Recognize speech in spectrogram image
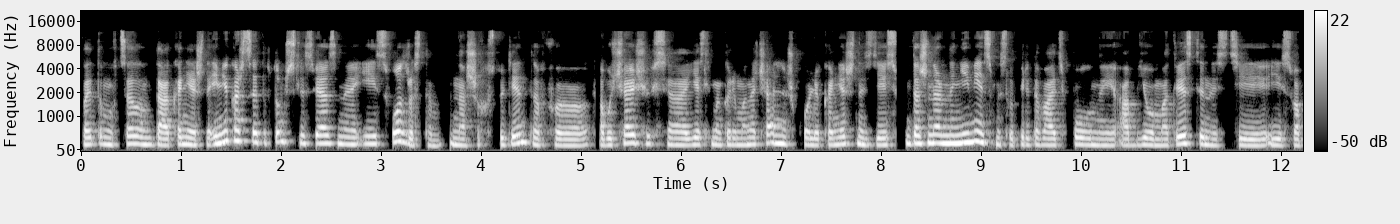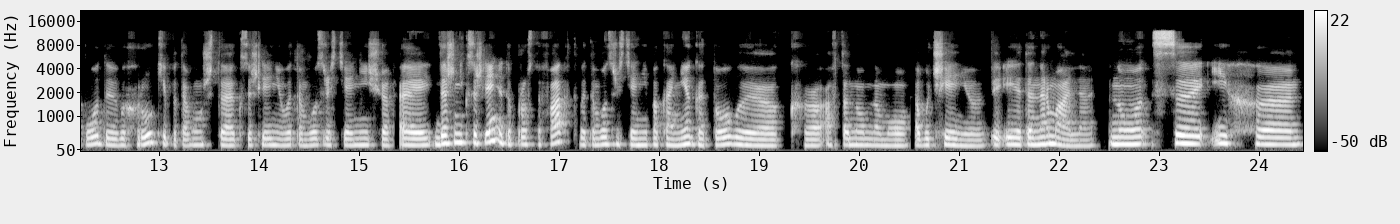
поэтому в целом, да, конечно. И мне кажется, это в том числе связано и с возрастом наших студентов, э, обучающихся, если мы говорим о начальной школе, конечно, здесь даже, наверное, не имеет смысла передавать полный объем ответственности и свободы в их руки, потому что, к сожалению, в этом возрасте они еще, э, даже не к сожалению, это просто факт, в этом возрасте они пока не готовы к автономному обучению. И это нормально. Но с их э,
